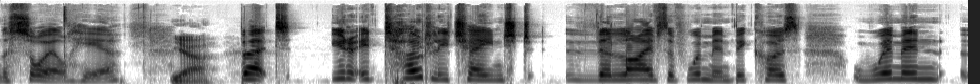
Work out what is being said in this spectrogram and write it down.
the soil here. Yeah. But, you know, it totally changed the lives of women because women uh,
